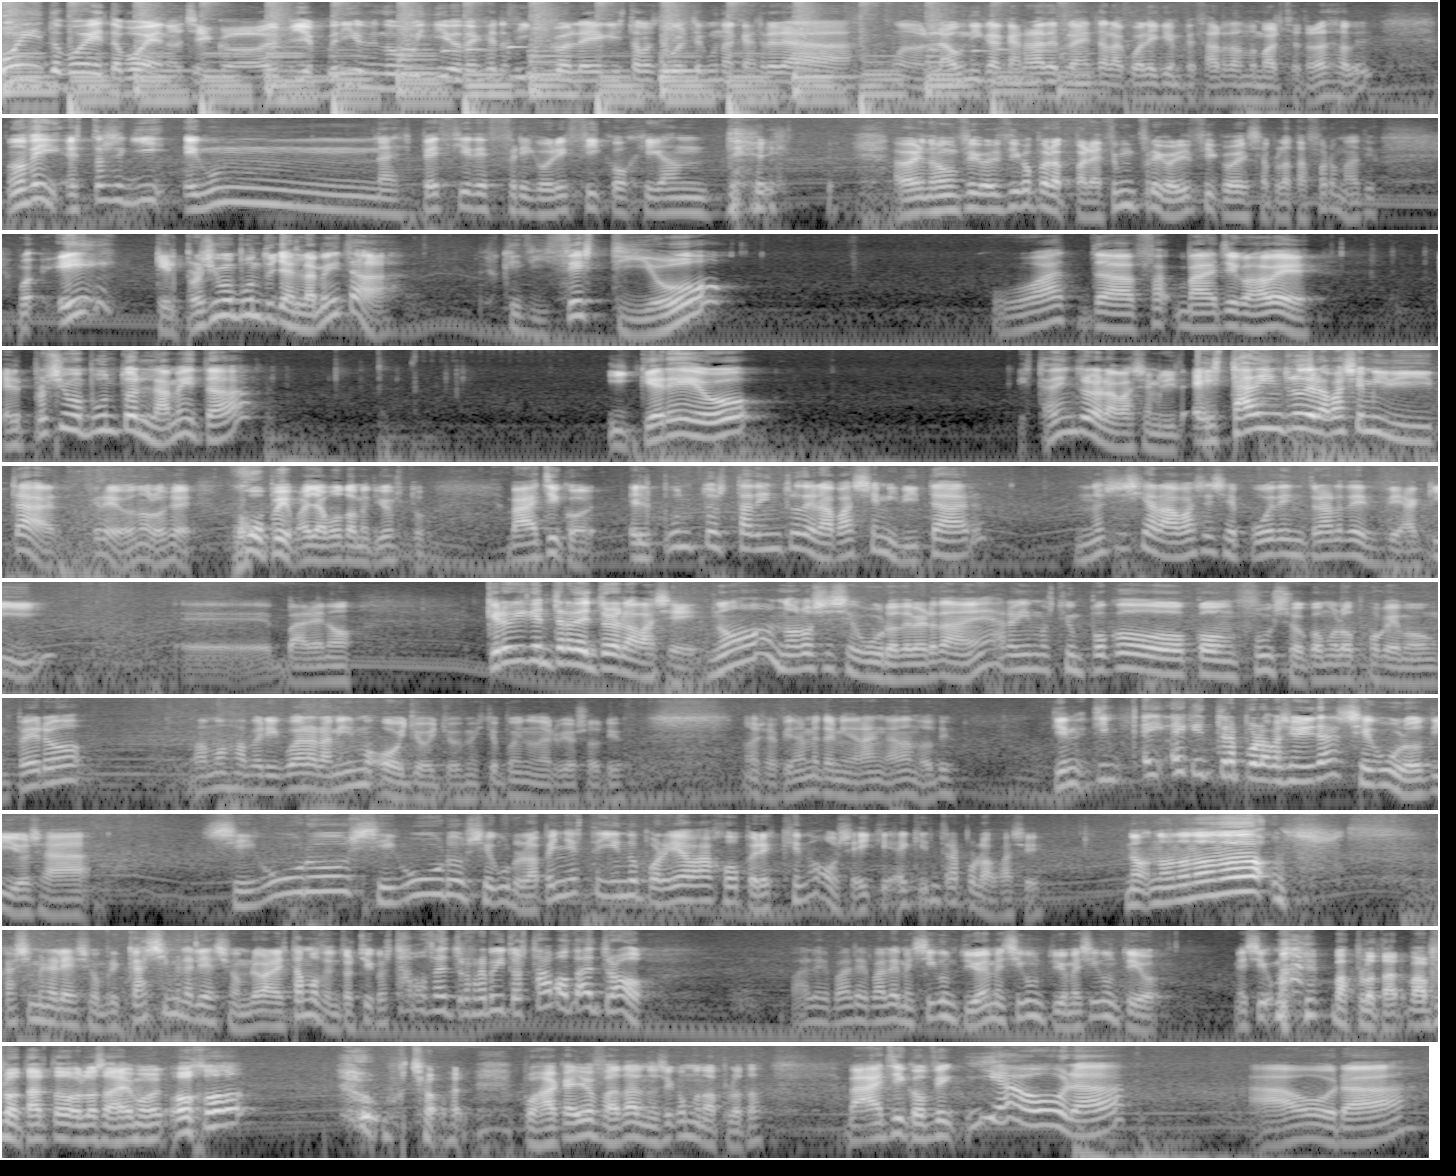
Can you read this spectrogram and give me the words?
Bueno, bueno, bueno chicos, bienvenidos a un nuevo vídeo de GTA 5 Aquí estamos de vuelta en una carrera, bueno, la única carrera del planeta a la cual hay que empezar dando marcha atrás, ¿sabes? Bueno, en fin, estamos aquí en una especie de frigorífico gigante A ver, no es un frigorífico, pero parece un frigorífico esa plataforma, tío bueno, ¿Eh? ¿Que el próximo punto ya es la meta? ¿Qué dices, tío? What the fuck Vale, chicos, a ver El próximo punto es la meta Y creo ¿Está dentro de la base militar? Está dentro de la base militar Creo, no lo sé. ¡Jope! Vaya bota metió esto. Vale, chicos El punto está dentro de la base militar. No sé si a la base se puede entrar desde aquí. Eh, Vale, no. Creo que hay que entrar dentro de la base. No, no lo sé seguro, de verdad, ¿eh? Ahora mismo estoy un poco confuso como los Pokémon Pero vamos a averiguar ahora mismo. Oh, yo, yo, me estoy poniendo nervioso, tío. No sé, al final me terminarán ganando, tío. Hay que entrar por la base militar seguro, tío. O sea, Seguro, seguro, seguro. La peña está yendo por ahí abajo, pero es que no O sea, hay que, hay que entrar por la base. No, no, no, no, no Casi me la lié ese hombre, casi me la lié ese hombre. Vale, estamos dentro, chicos, estamos dentro, repito, estamos dentro. Vale, vale, vale, me sigue un tío, eh, me sigue un tío, me sigue un tío. Me sigue... va a explotar, va a explotar, todos lo sabemos. ¡Ojo! Uh, chaval, pues ha caído fatal, no sé cómo no ha explotado. Vale, chicos, bien, y ahora Ahora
